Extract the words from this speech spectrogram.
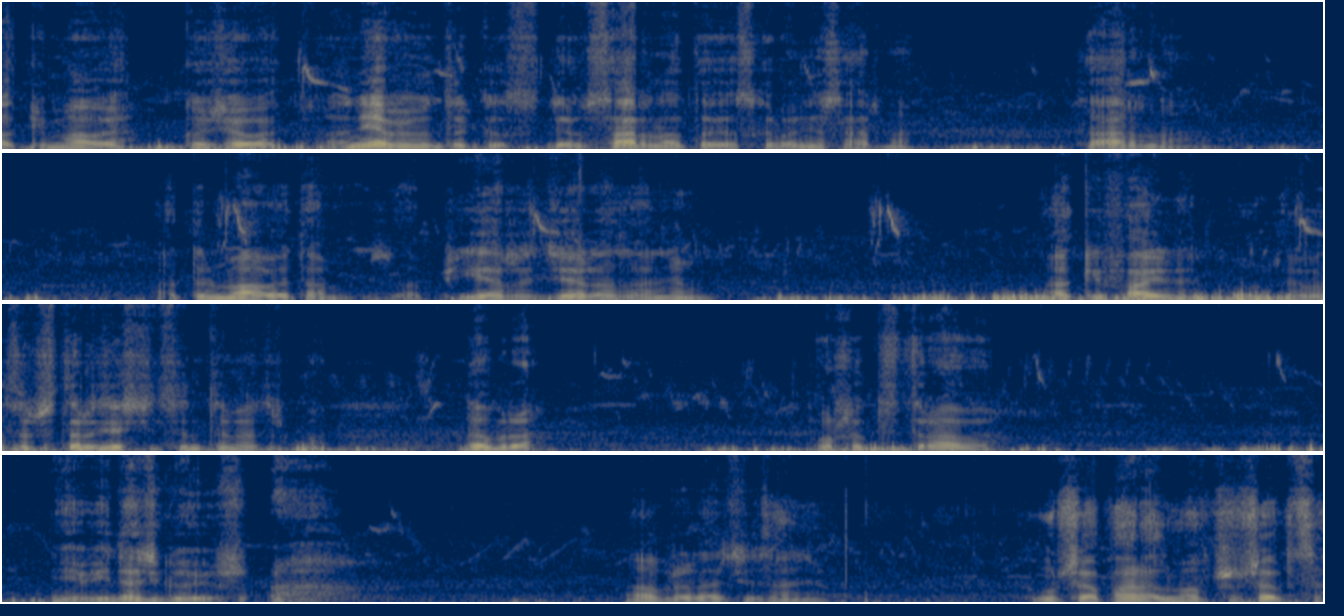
O, jaki mały koziołek. A nie wiem, tylko nie wiem, sarna to jest chyba nie sarna. Sarna. A ten mały tam zapierdziela za nią. Jaki fajny. Chyba ze 40 cm ma. Dobra. Poszedł w trawę. Nie widać go już. Dobra, leci za nią. Kurczę, aparat mam w przyczepce.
